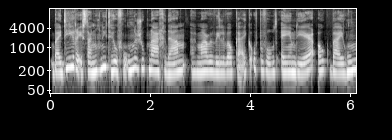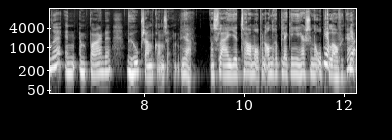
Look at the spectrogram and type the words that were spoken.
bij dieren is daar nog niet heel veel onderzoek naar gedaan, uh, maar we willen wel kijken of bijvoorbeeld EMDR ook bij honden en, en paarden behulpzaam kan zijn. Ja. Dan sla je je trauma op een andere plek in je hersenen op, geloof ik. Hè? Ja,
